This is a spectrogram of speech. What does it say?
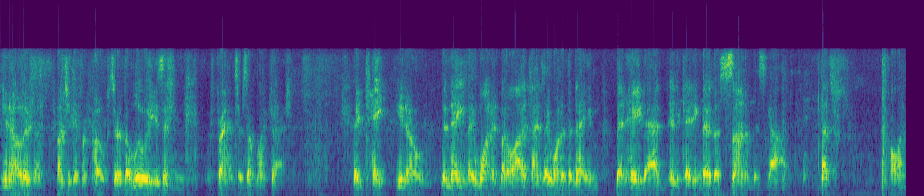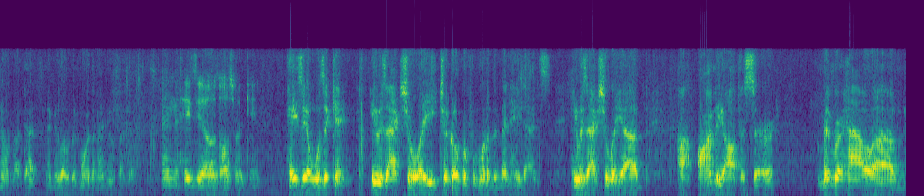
You know, there's a bunch of different popes, or the Louis in France, or something like that. They take, you know, the name they wanted, but a lot of times they wanted the name Ben Hadad, indicating they're the son of this god. That's all I know about that. Maybe a little bit more than I knew about that. And Hazael is also a king. Hazael was a king. He was actually, he took over from one of the Ben Hadads. He was actually an army officer. Remember how um,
